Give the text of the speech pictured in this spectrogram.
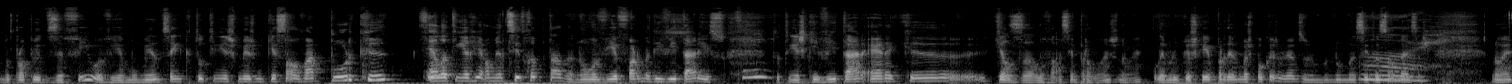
do próprio desafio. Havia momentos em que tu tinhas mesmo que a salvar porque ela tinha realmente sido raptada. Não havia forma de evitar isso. Tu tinhas que evitar era que, que eles a levassem para longe, não é? Lembro-me que eu cheguei a perder umas poucas vezes numa situação Ai. dessas. Não é?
